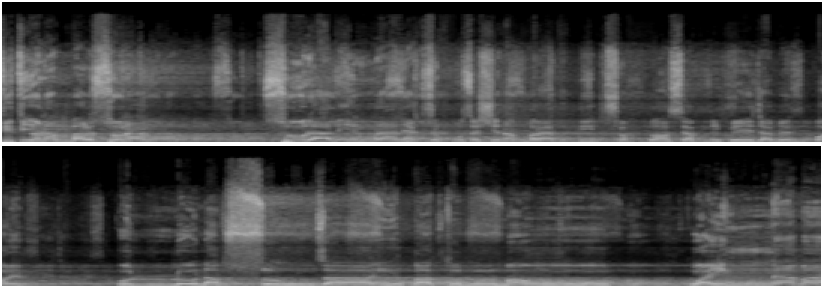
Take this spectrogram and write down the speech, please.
তৃতীয় নাম্বার সুরাম সুরাল ইমরান, একশো পঁচাশি নাম্বার এক দিন শব্দ আছে, আপনি পেয়ে যাবেন পরেন কুল্লু নাফসুন যায়িকাতুল মাউত, ওয়া ইন্নামা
